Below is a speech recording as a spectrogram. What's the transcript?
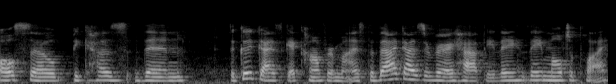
also because then the good guys get compromised. The bad guys are very happy. They, they multiply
